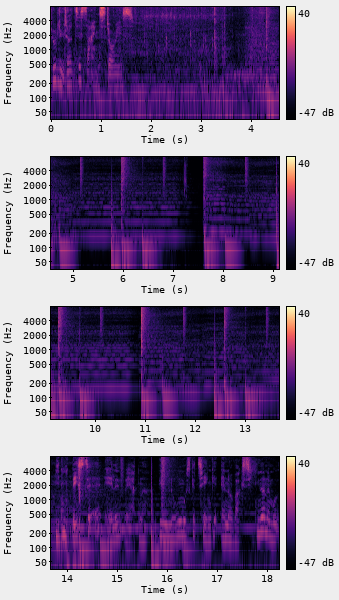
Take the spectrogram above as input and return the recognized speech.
Du lytter til Science Stories. I den bedste af alle verdener ville nogen måske tænke, at når vaccinerne mod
